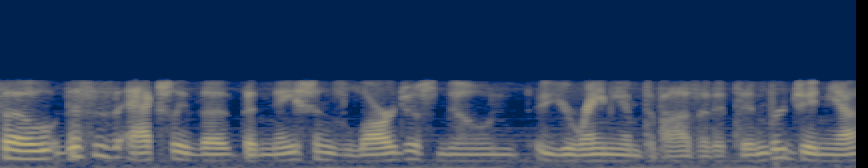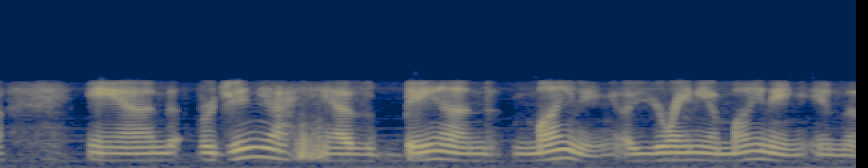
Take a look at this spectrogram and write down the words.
So this is actually the, the nation's largest known uranium deposit. It's in Virginia, and Virginia has banned mining, uh, uranium mining in the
